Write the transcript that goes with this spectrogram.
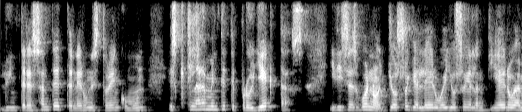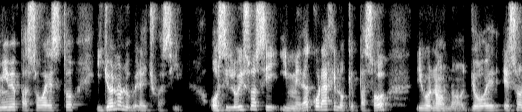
lo interesante de tener una historia en común es que claramente te proyectas y dices, bueno, yo soy el héroe, yo soy el antihéroe, a mí me pasó esto y yo no lo hubiera hecho así. O si lo hizo así y me da coraje lo que pasó, digo, no, no, yo eh, eso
